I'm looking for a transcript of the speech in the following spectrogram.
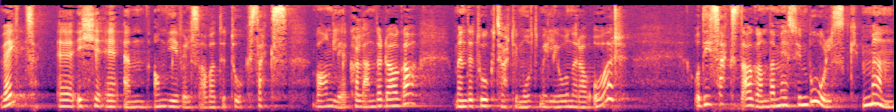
vet eh, ikke er en angivelse av at det tok seks vanlige kalenderdager, men det tok tvert imot millioner av år. Og De seks dagene de er symbolske, men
